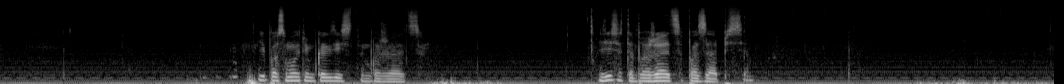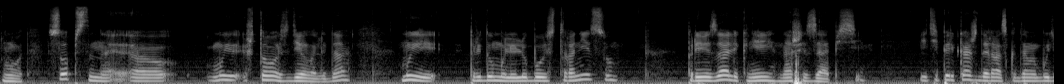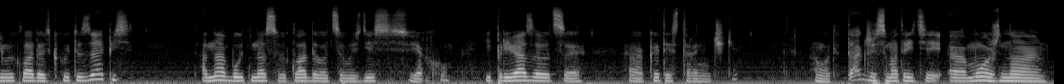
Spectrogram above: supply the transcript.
И посмотрим, как здесь отображается. Здесь отображается по записям. Вот. Собственно, э, мы что сделали, да? Мы придумали любую страницу, привязали к ней наши записи. И теперь каждый раз, когда мы будем выкладывать какую-то запись, она будет у нас выкладываться вот здесь сверху и привязываться а, к этой страничке. Вот. Также, смотрите, а, можно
